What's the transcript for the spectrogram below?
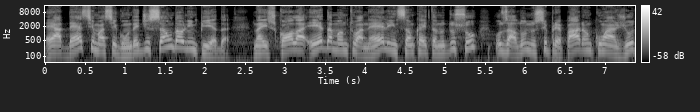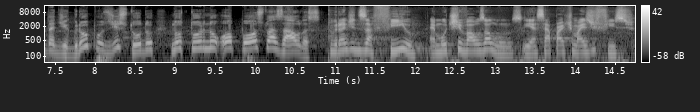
É a 12ª edição da Olimpíada. Na escola Eda Mantuanelli, em São Caetano do Sul, os alunos se preparam com a ajuda de grupos de estudo no turno oposto às aulas. O grande desafio é motivar os alunos, e essa é a parte mais difícil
